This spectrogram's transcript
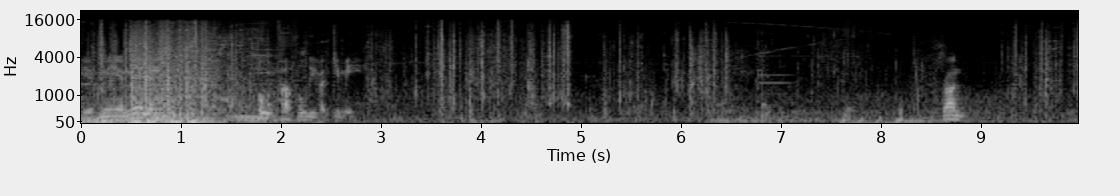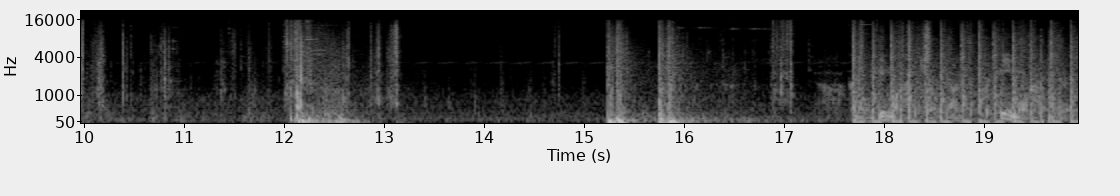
Give me a mini. Oh, purple lever, gimme. Run. Oh, come on, be more accurate, gun. Be more accurate.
